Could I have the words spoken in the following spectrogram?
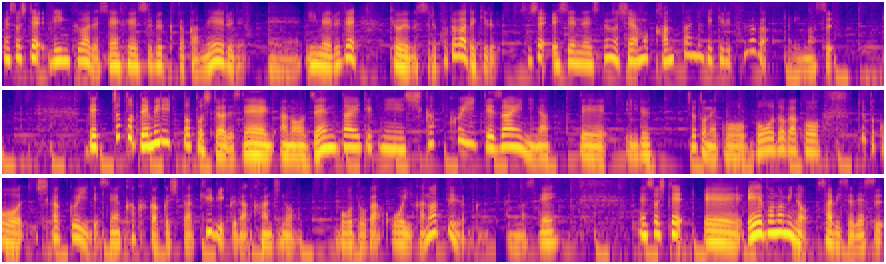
えそしてリンクはですね、Facebook とかメールで、えー、E メールで共有することができる、そして SNS でのシェアも簡単にできるというのがあります。で、ちょっとデメリットとしてはですね、あの全体的に四角いデザインになっているちょっとね、こう、ボードがこう、ちょっとこう、四角いですね、カクカクしたキュービックな感じのボードが多いかなというのがありますね。えそして、えー、英語のみのサービスです。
